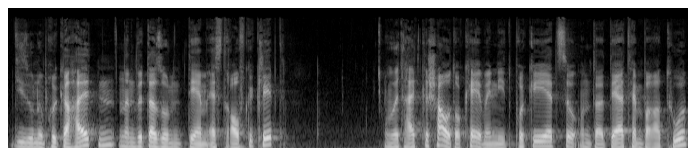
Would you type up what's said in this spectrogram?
die so eine Brücke halten und dann wird da so ein DMS draufgeklebt und wird halt geschaut, okay, wenn die Brücke jetzt unter der Temperatur,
